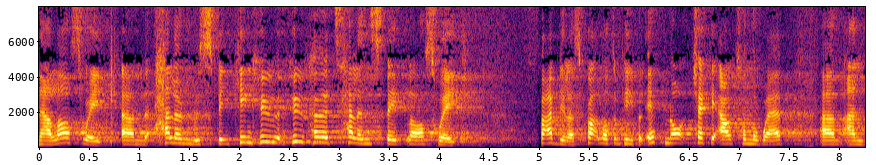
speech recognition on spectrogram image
Now, last week, um, Helen was speaking. Who, who heard Helen speak last week? Fabulous, quite a lot of people. If not, check it out on the web um, and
